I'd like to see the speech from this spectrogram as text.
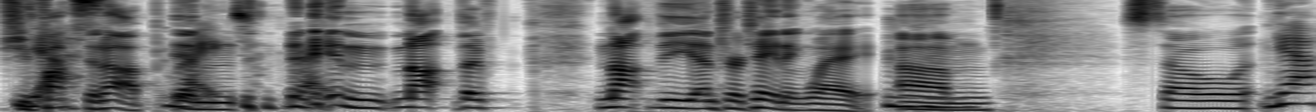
she Yes, fucked it up in right, right. in not the not the entertaining way. Mm-hmm. Um, so Yeah.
